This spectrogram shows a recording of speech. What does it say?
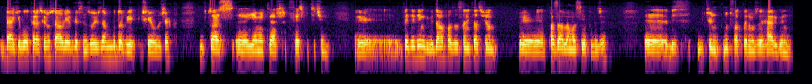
belki bu operasyonu sağlayabilirsiniz. O yüzden bu da bir şey olacak bu tarz e, yemekler fast food için e, ve dediğim gibi daha fazla sanitasyon e, pazarlaması yapılacak. E, biz bütün mutfaklarımızı her gün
